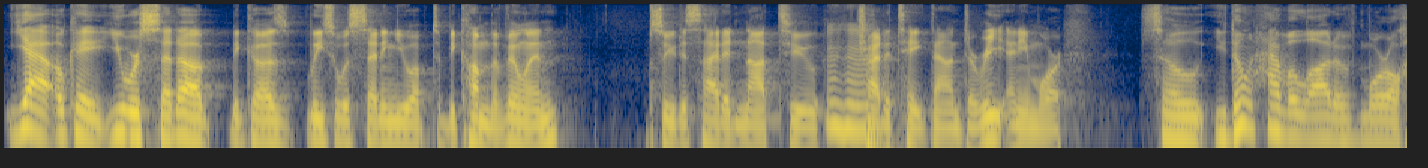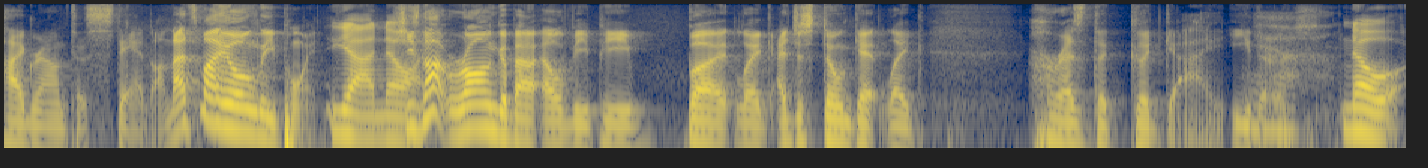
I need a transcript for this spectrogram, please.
yeah, okay, you were set up because Lisa was setting you up to become the villain. So you decided not to mm-hmm. try to take down Dorit anymore. So you don't have a lot of moral high ground to stand on. That's my only point. Yeah, no. She's I- not wrong about LVP, but like I just don't get like her as the good guy either. No,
